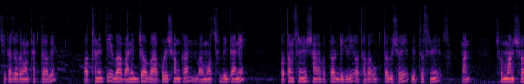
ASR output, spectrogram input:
শিক্ষা যোগ্যতার মান থাকতে হবে। অর্থনীতি বা বাণিজ্য বা পরিসংখ্যান বা মৎস্য বিজ্ঞানে প্রথম শ্রেণির স্নাতকোত্তর ডিগ্রি অথবা উক্ত বিষয়ে দ্বিতীয় শ্রেণির মান সম্মানসহ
